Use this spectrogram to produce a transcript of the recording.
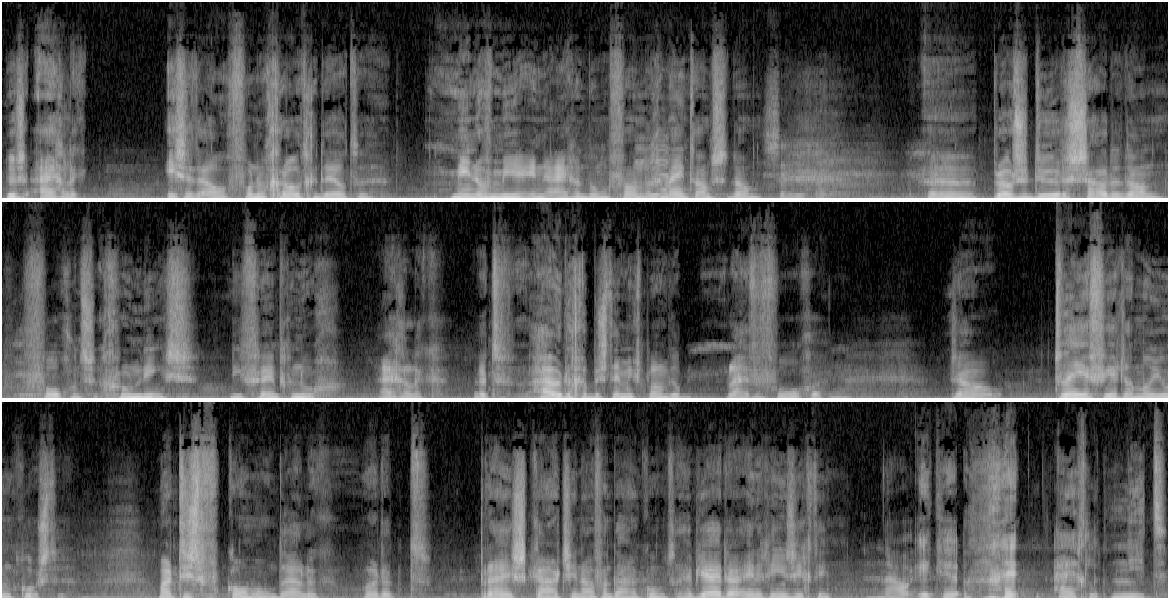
Dus eigenlijk is het al voor een groot gedeelte min of meer in eigendom van de gemeente Amsterdam. Zeker. Procedures zouden dan, volgens GroenLinks, die vreemd genoeg eigenlijk het huidige bestemmingsplan wil blijven volgen, Ja. zou 42 miljoen kosten. Maar het is volkomen onduidelijk waar dat prijskaartje nou vandaan komt. Heb jij daar enig inzicht in? Nou, ik heb, eigenlijk niet.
